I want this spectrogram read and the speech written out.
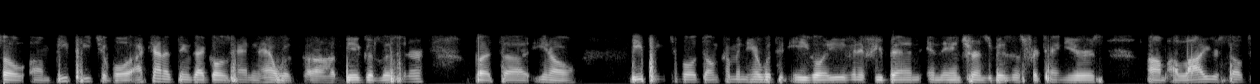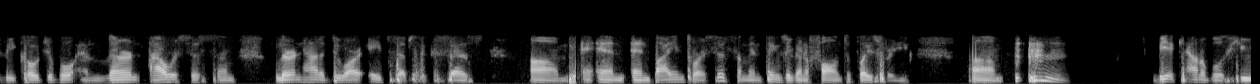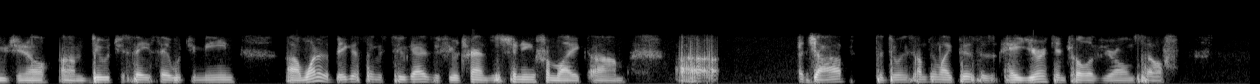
So um, be teachable. I kind of think that goes hand in hand with uh, be a good listener. But uh, you know, be teachable. Don't come in here with an ego, even if you've been in the insurance business for 10 years. Um, allow yourself to be coachable and learn our system, learn how to do our eight step success, um, and and buy into our system, and things are going to fall into place for you. Um, be accountable is huge. You know, um, do what you say, say what you mean. Uh, one of the biggest things too, guys, if you're transitioning from like um, uh, a job to doing something like this is hey you're in control of your own self.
